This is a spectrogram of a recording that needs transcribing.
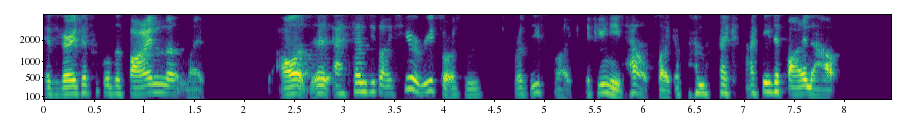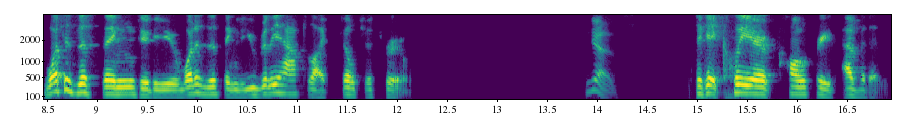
it's very difficult to find the Like all it, it sends you like here are resources for these. Like if you need help, like I'm like I need to find out what does this thing do to you? What does this thing do? You really have to like filter through Yes. to get clear, concrete evidence.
